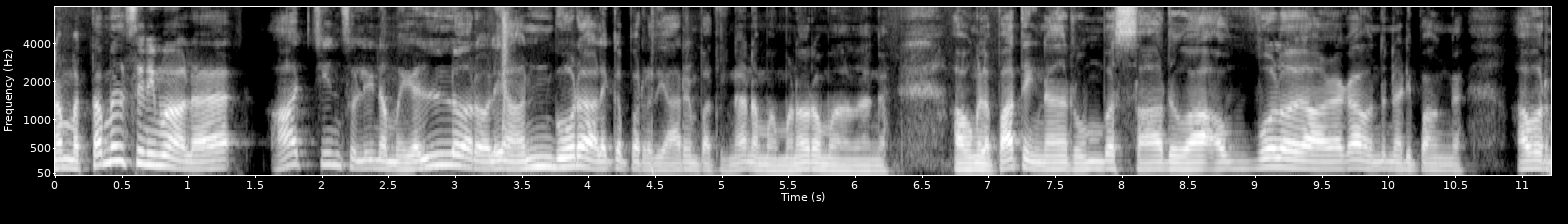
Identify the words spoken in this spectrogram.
நம்ம தமிழ் சினிமாவில் ஆச்சின்னு சொல்லி நம்ம எல்லோரோடையும் அன்போடு அழைக்கப்படுறது யாருன்னு பார்த்தீங்கன்னா நம்ம மனோரமா தாங்க. அவங்கள பார்த்திங்கன்னா ரொம்ப சாதுவாக அவ்வளோ அழகாக வந்து நடிப்பாங்க. அவர்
